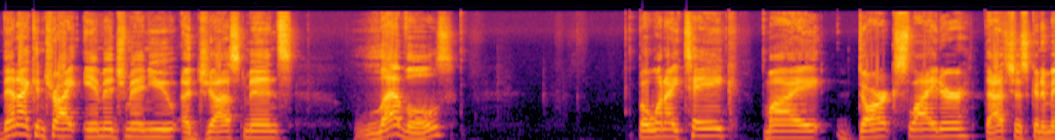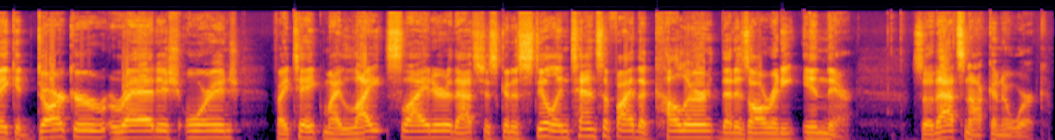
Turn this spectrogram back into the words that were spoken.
Then I can try image menu, adjustments, levels. But when I take my dark slider, that's just going to make it darker reddish orange. If I take my light slider, that's just going to still intensify the color that is already in there. So that's not going to work.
